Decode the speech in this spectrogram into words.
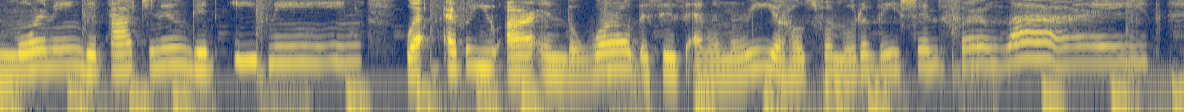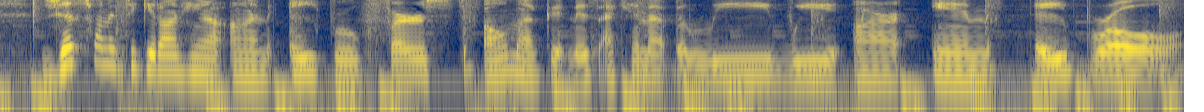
morning, good afternoon, good evening, wherever you are in the world. This is Ellen Marie, your host for Motivation for Life. Just wanted to get on here on April 1st. Oh my goodness, I cannot believe we are in April.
